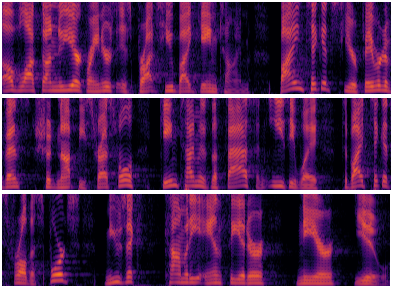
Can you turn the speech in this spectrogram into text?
of Locked On New York Rangers is brought to you by Game Time. Buying tickets to your favorite events should not be stressful. Game Time is the fast and easy way to buy tickets for all the sports, music, comedy, and theater near you.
